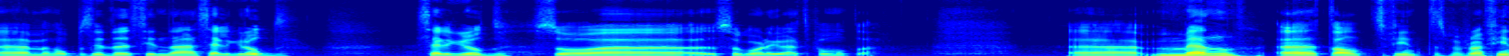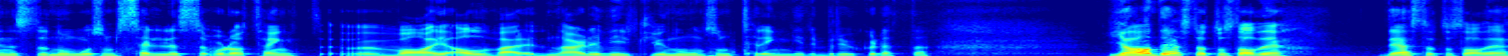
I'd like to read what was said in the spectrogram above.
Uh, men håper si det, siden det er selvgrodd, selvgrodd, så, uh, så, går det greit, på en måte. Men et annet fint spørsmål Finnes det noe som selges hvor du har tenkt Hva i all verden er det virkelig noen som trenger, bruker dette? Ja, det er støtt og stadig. Det er støtt og stadig.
